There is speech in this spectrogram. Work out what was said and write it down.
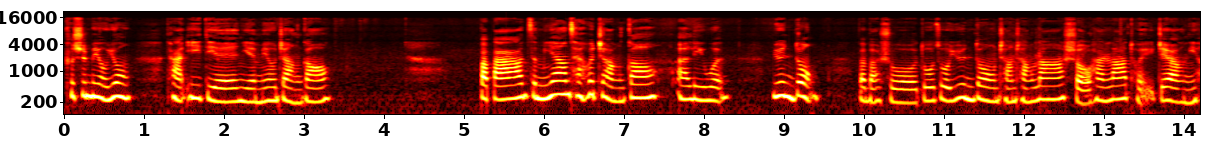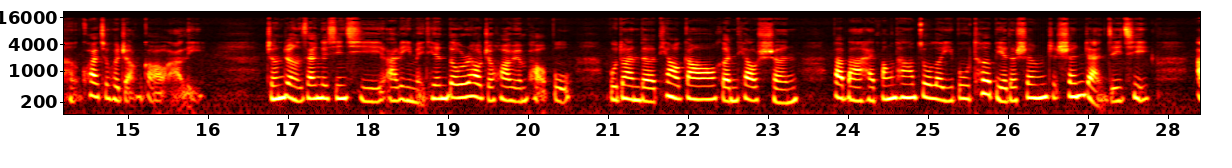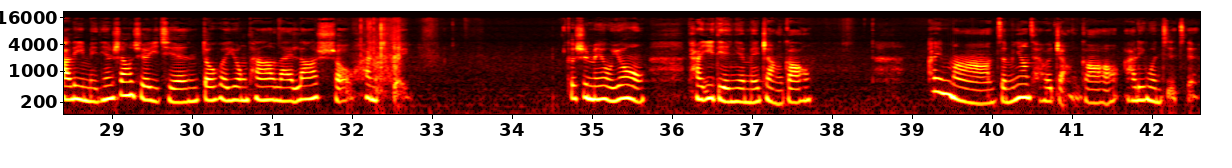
可是没有用。他一点也没有长高。爸爸，怎么样才会长高？阿丽问。运动，爸爸说，多做运动，常常拉手和拉腿，这样你很快就会长高。阿丽，整整三个星期，阿丽每天都绕着花园跑步，不断的跳高、和跳绳。爸爸还帮他做了一部特别的伸伸展机器。阿丽每天上学以前都会用它来拉手和腿，可是没有用，它一点也没长高。艾玛，怎么样才会长高？阿丽问姐姐。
